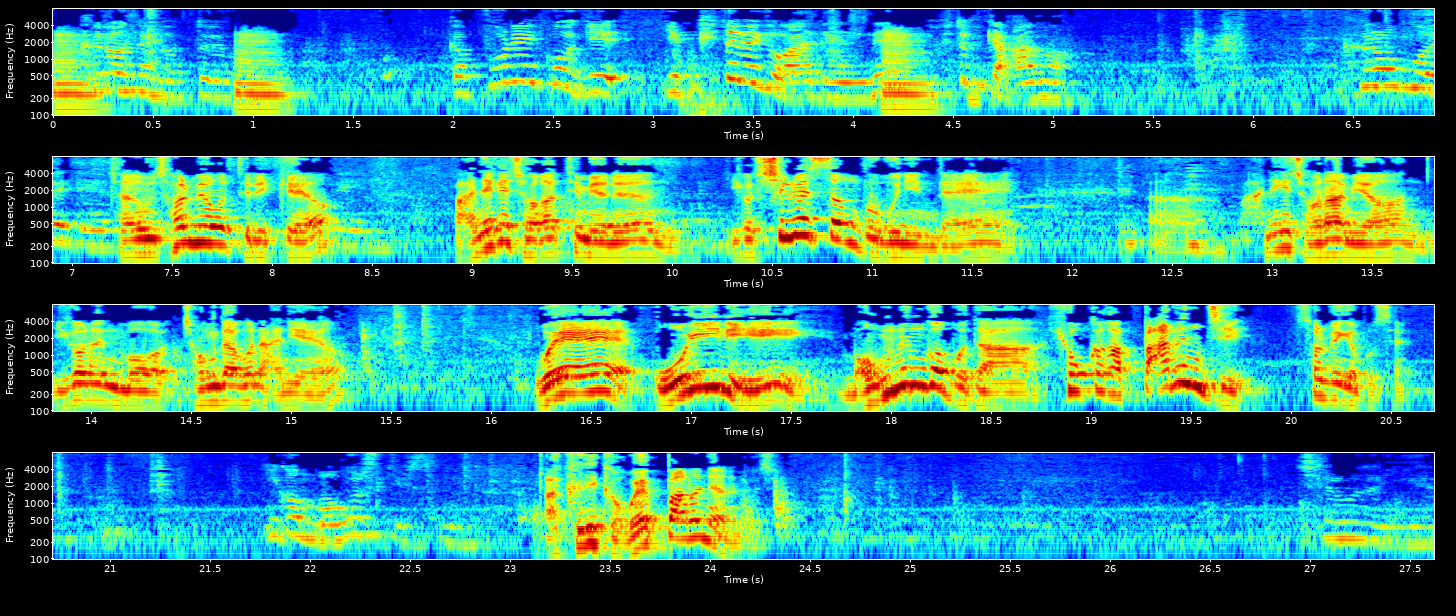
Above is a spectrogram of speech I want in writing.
음. 그런 생각도 해요. 음. 그러니까 뿌리고 이게, 이게 피드백이 와야 되는데 음. 피드백이 안 와. 그런 거에 대해서 자, 그럼 설명을 드릴게요. 네. 만약에 저 같으면은 이거 신뢰성 부분인데 아, 만약에 저라면 이거는 뭐 정답은 아니에요. 왜 오일이 먹는 것보다 효과가 빠른지 설명해 보세요. 이건 먹을 수도 있습니다. 아 그러니까 왜 빠르냐는 거죠. 질문을 이해해.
